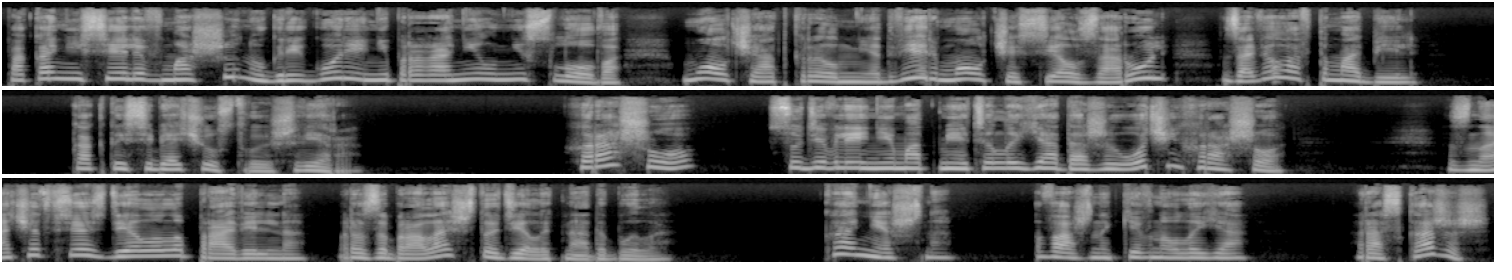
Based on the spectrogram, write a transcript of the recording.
Пока не сели в машину, Григорий не проронил ни слова, молча открыл мне дверь, молча сел за руль, завел автомобиль. Как ты себя чувствуешь, Вера?» «Хорошо», — с удивлением отметила я, даже очень хорошо. «Значит, все сделала правильно. Разобралась, что делать надо было». «Конечно», — важно кивнула я. «Расскажешь?»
